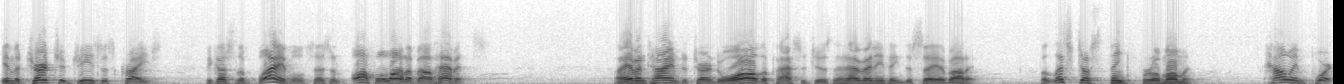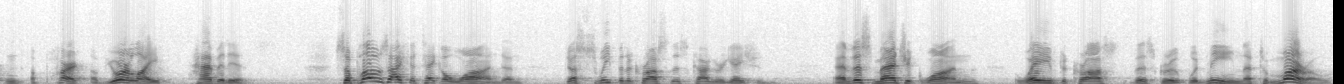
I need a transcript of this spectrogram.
in the church of Jesus Christ because the Bible says an awful lot about habits. I haven't time to turn to all the passages that have anything to say about it. But let's just think for a moment how important a part of your life habit is. Suppose I could take a wand and just sweep it across this congregation, and this magic wand waved across this group would mean that tomorrow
